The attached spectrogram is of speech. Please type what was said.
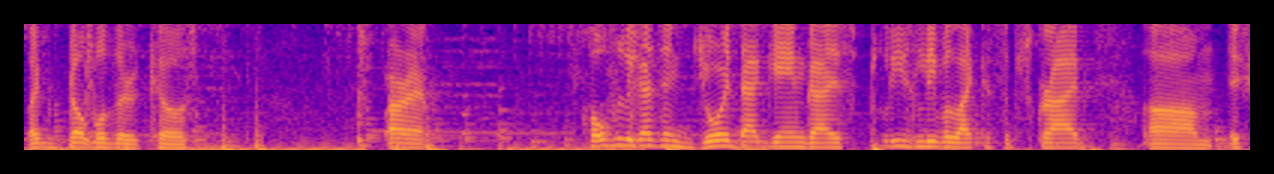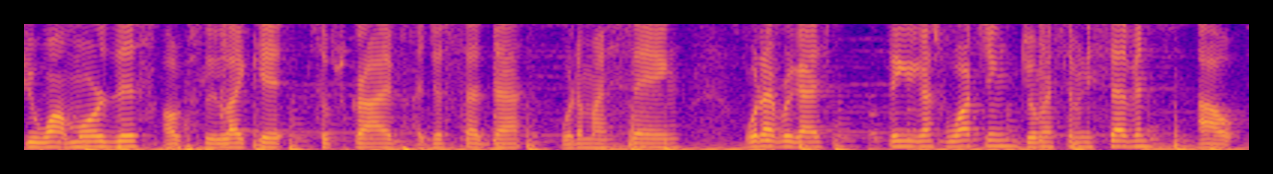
Like double their kills. Alright hopefully you guys enjoyed that game guys. Please leave a like and subscribe. Um, if you want more of this obviously like it subscribe. I just said that. What am i saying? Whatever guys. Thank you guys for watching. Joman77 out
